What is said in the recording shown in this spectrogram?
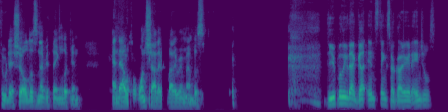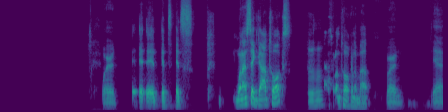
through their shoulders and everything, looking. And that was the one shot everybody remembers. Do you believe that gut instincts are guardian angels? Word. It, it, it's it's when I say God talks, Mm-hmm. that's what I'm talking about. Word. Yeah.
